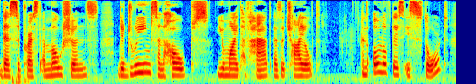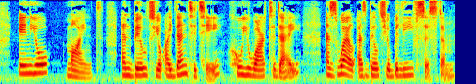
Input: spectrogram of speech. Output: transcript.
the suppressed emotions, the dreams and hopes you might have had as a child. And all of this is stored in your mind and builds your identity, who you are today, as well as builds your belief system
